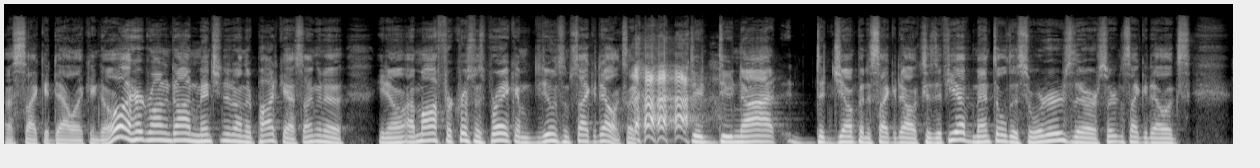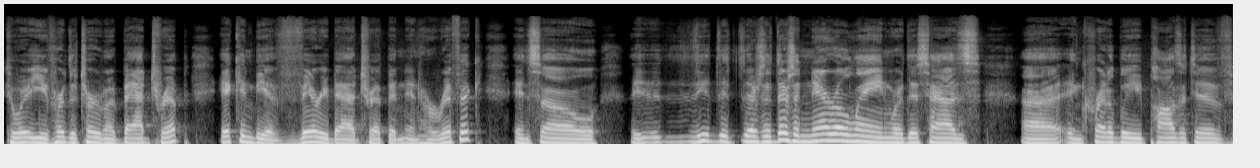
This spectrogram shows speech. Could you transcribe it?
a psychedelic and go, oh, I heard Ron and Don mention it on their podcast. I'm gonna, you know, I'm off for Christmas break. I'm doing some psychedelics. Like, do do not to jump into psychedelics because if you have mental disorders, there are certain psychedelics to where you've heard the term a bad trip. It can be a very bad trip and, and horrific. And so the, the, the, there's a there's a narrow lane where this has uh, incredibly positive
